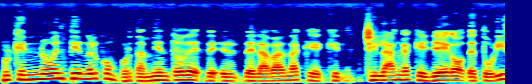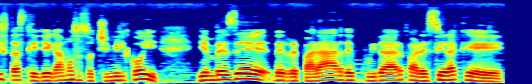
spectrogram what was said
Porque no entiendo el comportamiento de, de, de la banda que, que, chilanga que llega o de turistas que llegamos a Xochimilco y, y en vez de, de reparar, de cuidar, pareciera que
